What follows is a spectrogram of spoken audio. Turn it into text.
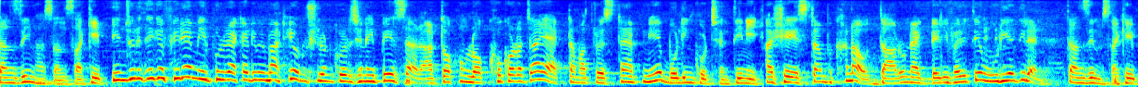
তানজিম হাসান সাকিব। ইঞ্জুরি থেকে ফিরে মিরপুরের একাডেমি মাঠে অনুশীলন করেছেন এই পেসার। আর তখন লক্ষ্য করা যায়, একটা মাত্র স্ট্যাম্প নিয়ে বোলিং করছেন তিনি। আর সেই স্ট্যাম্পখানাও দারুণ এক ডেলিভারিতে উড়িয়ে দিলেন তানজিম সাকিব।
